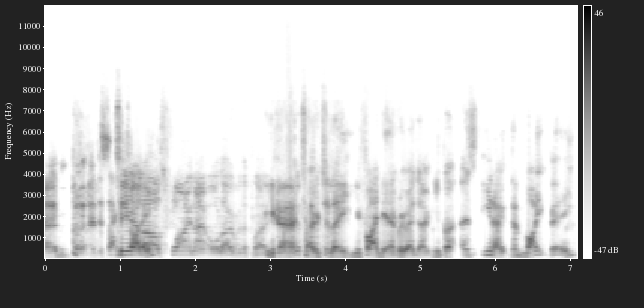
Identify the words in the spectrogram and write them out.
Um, but at the same TLR's time, TLR's flying out all over the place. Yeah, totally. You find it everywhere, don't you? But as you know, there might be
